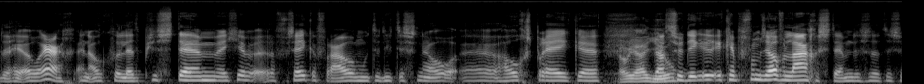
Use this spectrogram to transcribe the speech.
eh, heel erg. En ook let op je stem, weet je. Eh, Zeker vrouwen moeten niet te snel eh, hoog spreken. Oh ja, Dat soort dingen. Ik heb van mezelf een lage stem, dus dat is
